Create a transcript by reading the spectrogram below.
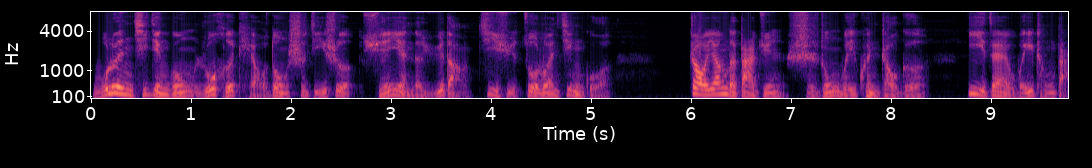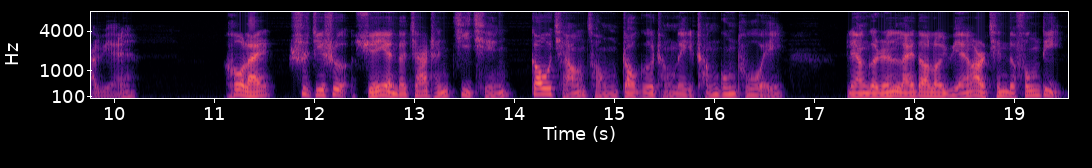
无论齐景公如何挑动市集社巡演的余党继续作乱晋国，赵鞅的大军始终围困朝歌，意在围城打援。后来，市集社巡演的家臣季秦、高强从朝歌城内成功突围。两个人来到了袁二亲的封地，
